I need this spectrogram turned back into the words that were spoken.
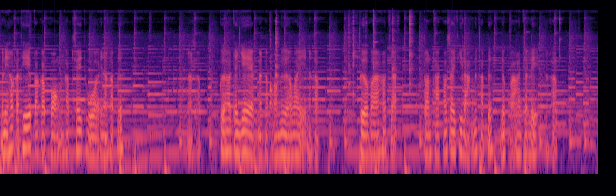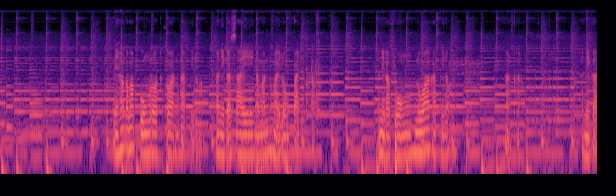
วันนี้เขากระเทปลากระป๋องครับใส่ถ้วยนะครับเด้อนะครับ เพื่อเขาจะแยกนะครับเอาเนื้อไว้นะครับ เพื่อว่าเขาจะตอนผัดเขาใส่ทีหลังนะครับเด้อเดี๋ยวปลาจะเละนะครับนี่เขาก็มาปรุงรสก่อนครับพี่น้องอันนี้ก็ใส่น้ำมันหอยลงไปครับ อันนี้ก็ผงนัวครับพี่น้องนะครับ อันนี้ก็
